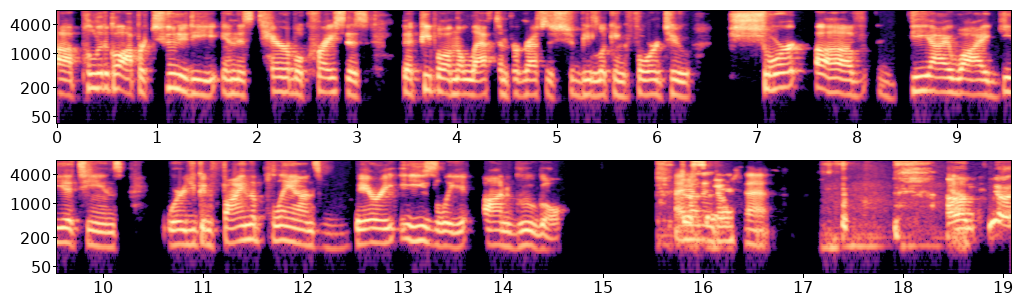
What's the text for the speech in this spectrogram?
uh, political opportunity in this terrible crisis that people on the left and progressives should be looking forward to short of DIY guillotines where you can find the plans very easily on Google. I don't endorse that. um, yeah,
